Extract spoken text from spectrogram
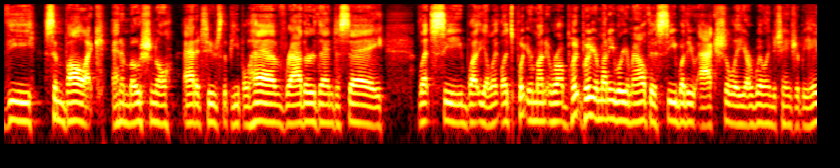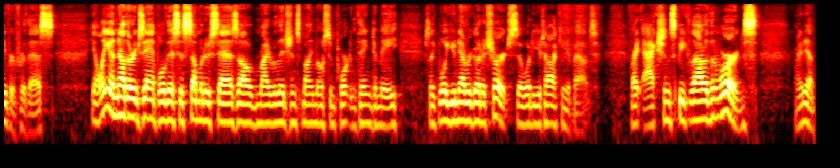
the symbolic and emotional attitudes that people have rather than to say, let's see what you know, let, us put your money put, put your money where your mouth is see whether you actually are willing to change your behavior for this you know, another example of this is someone who says, "Oh, my religion's my most important thing to me." It's like, well, you never go to church, so what are you talking about? Right? Actions speak louder than words. Right? Yeah.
